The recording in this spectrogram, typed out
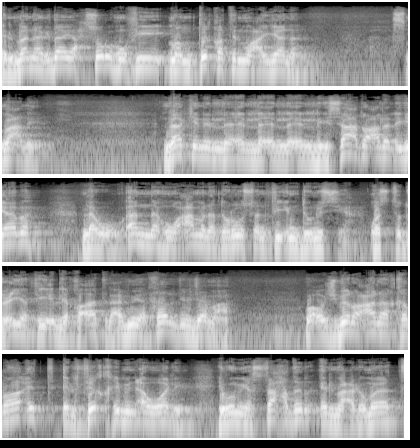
المنهج ده يحصره في منطقة معينة. اسمعني. لكن اللي يساعده على الإجابة لو أنه عمل دروسا في إندونيسيا واستدعي في اللقاءات العلمية خارج الجامعة وأجبر على قراءة الفقه من أوله. يقوم يستحضر المعلومات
